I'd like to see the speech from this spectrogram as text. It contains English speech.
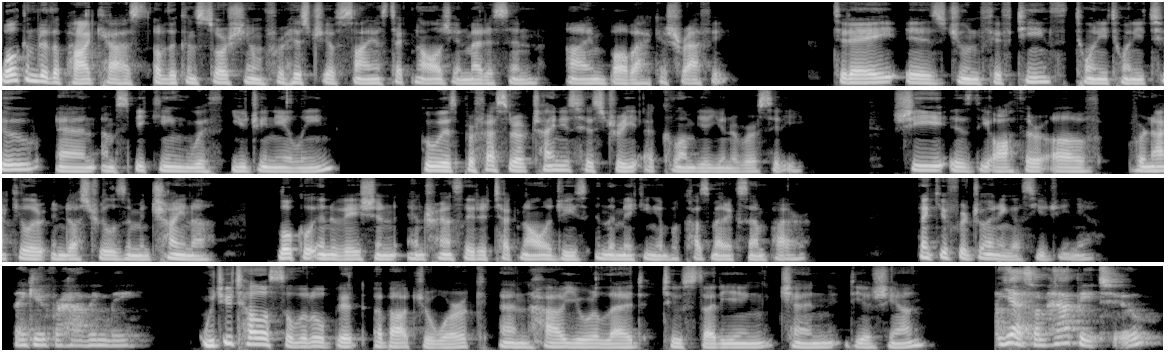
Welcome to the podcast of the Consortium for History of Science, Technology, and Medicine. I'm Babak Ashrafi. Today is June 15th, 2022, and I'm speaking with Eugenia Lean, who is professor of Chinese history at Columbia University. She is the author of Vernacular Industrialism in China Local Innovation and Translated Technologies in the Making of a Cosmetics Empire. Thank you for joining us, Eugenia. Thank you for having me. Would you tell us a little bit about your work and how you were led to studying Chen Diexian? Yes, I'm happy to.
